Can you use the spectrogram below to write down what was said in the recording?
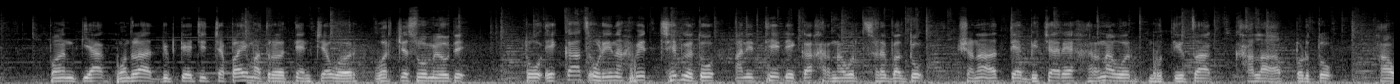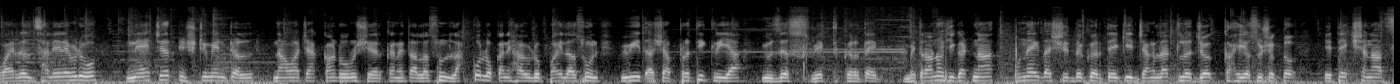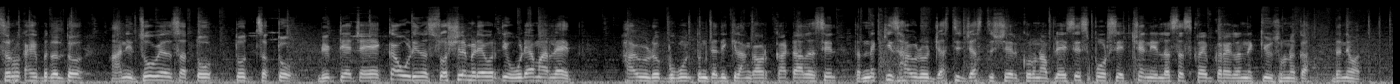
पण या गोंधळात बिबट्याची चपळाई मात्र त्यांच्यावर वर्चस्व मिळवते. तो एकाच ओढीनं हवेत झेप घेतो आणि थेट एका हरणावर झडप घालतो. क्षणात त्या बिचाऱ्या हरणावर मृत्यूचा खाला पडतो. हा व्हायरल झालेला व्हिडिओ नॅचर इन्स्ट्रुमेंटल नावाच्या अकाउंटवरून शेअर करण्यात आला असून लाखो लोकांनी हा व्हिडिओ पाहिला असून विविध अशा प्रतिक्रिया युजर्स व्यक्त करत आहेत. मित्रांनो ही घटना पुन्हा एकदा सिद्ध करते की जंगलातलं जग काही असू शकतं. येथे क्षणात सर्व काही बदलतं आणि जो वेळ साधतो तोच जगतो. बिबट्याच्या एका ओढीनं सोशल मीडियावरती उड्या मारल्या आहेत. हा व्हिडिओ बघून तुमच्या देखील अंगावर काटा आला असेल तर नक्कीच हा व्हिडिओ जास्तीत जास्त शेअर करून आपल्या एस एस स्पोर्ट्स या चॅनेलला सबस्क्राईब करायला नक्की विसरू नका. धन्यवाद.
